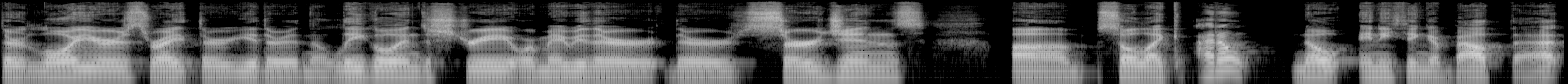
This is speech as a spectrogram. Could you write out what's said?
they're lawyers, right? They're either in the legal industry or maybe they're they're surgeons. Um, so like I don't know anything about that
